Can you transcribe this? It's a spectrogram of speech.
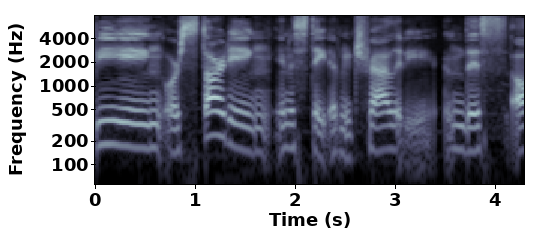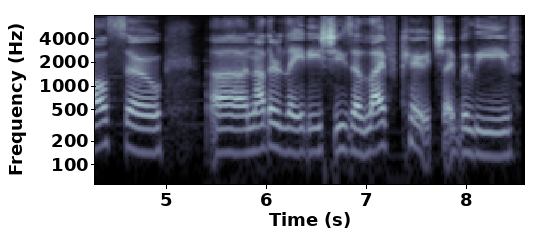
being or starting in a state of neutrality. And this also, uh, another lady, she's a life coach, I believe,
